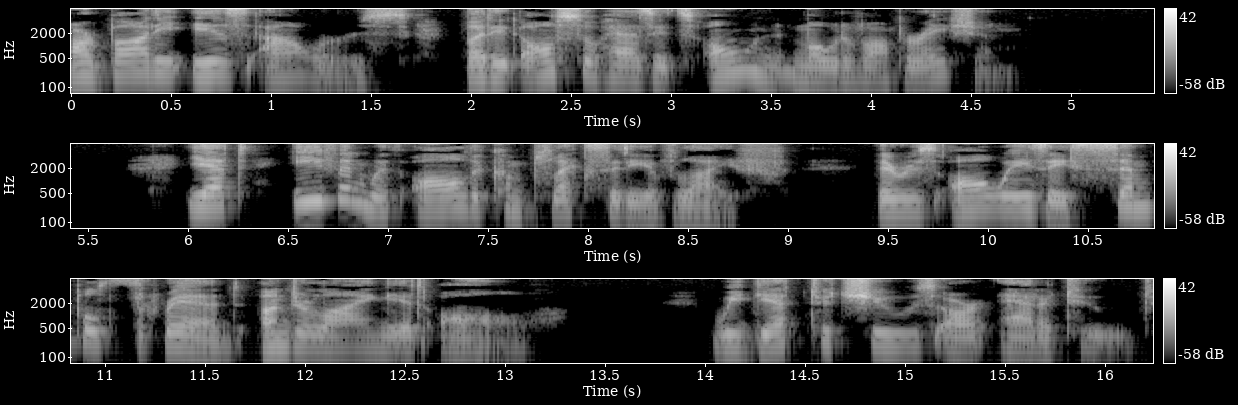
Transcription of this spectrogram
Our body is ours, but it also has its own mode of operation. Yet, even with all the complexity of life, there is always a simple thread underlying it all. We get to choose our attitude.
